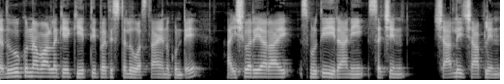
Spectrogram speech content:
చదువుకున్న వాళ్ళకే కీర్తి ప్రతిష్టలు వస్తాయనుకుంటే ఐశ్వర్యరాయ్ స్మృతి ఇరానీ సచిన్ చార్లీ చాప్లిన్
